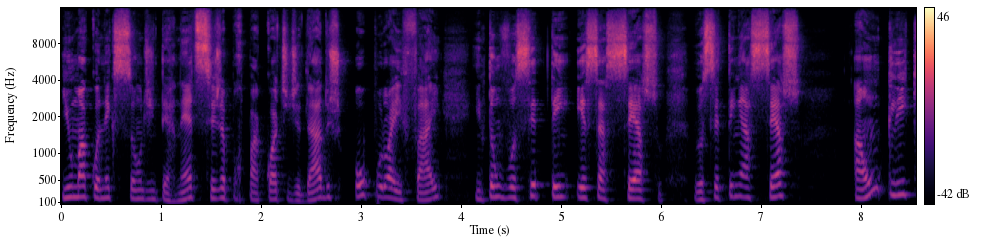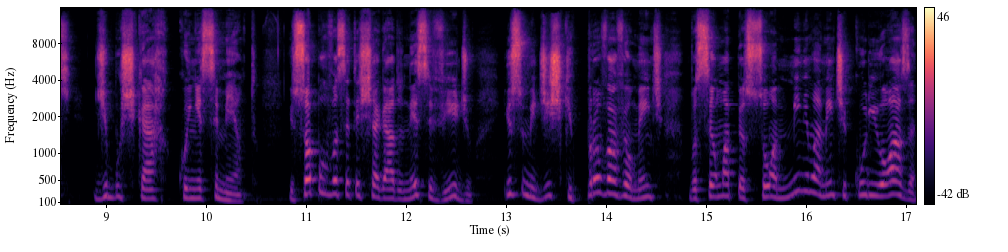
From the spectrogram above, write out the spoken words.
e uma conexão de internet, seja por pacote de dados ou por Wi-Fi. Então você tem esse acesso. Você tem acesso a um clique de buscar conhecimento. E só por você ter chegado nesse vídeo, isso me diz que provavelmente você é uma pessoa minimamente curiosa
